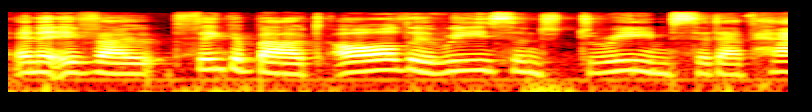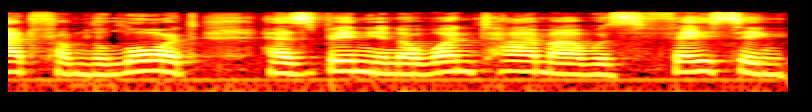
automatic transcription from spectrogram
And if I think about all the recent dreams that I've had from the Lord has been, you know, one time I was facing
